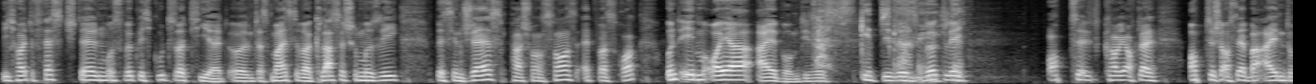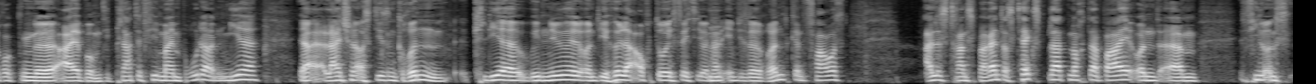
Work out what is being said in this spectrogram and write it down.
wie ich heute feststellen muss, wirklich gut sortiert. Und das meiste war klassische Musik, bisschen Jazz, paar Chansons, etwas Rock und eben euer Album. Dieses, dieses wirklich optisch, komme ich auch gleich, optisch auch sehr beeindruckende Album. Die Platte fiel meinem Bruder und mir ja, allein schon aus diesen Gründen, Clear Vinyl und die Hülle auch durchsichtig und dann mhm. eben diese Röntgenfaust alles transparent, das Textblatt noch dabei und ähm, fiel uns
